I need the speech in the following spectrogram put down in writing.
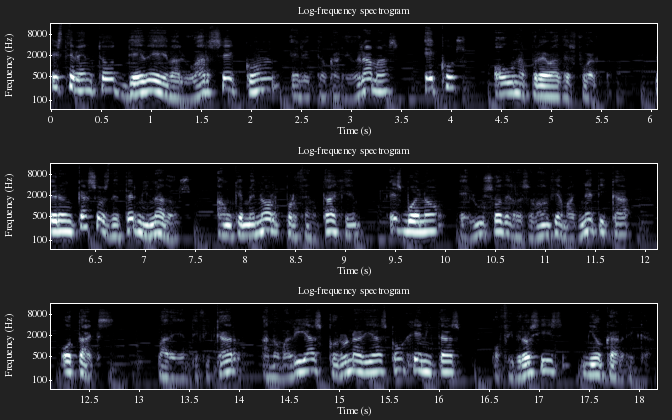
Este evento debe evaluarse con electrocardiogramas, ecos o una prueba de esfuerzo pero en casos determinados, aunque menor porcentaje, es bueno el uso de resonancia magnética o TACS para identificar anomalías coronarias congénitas o fibrosis miocárdica.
